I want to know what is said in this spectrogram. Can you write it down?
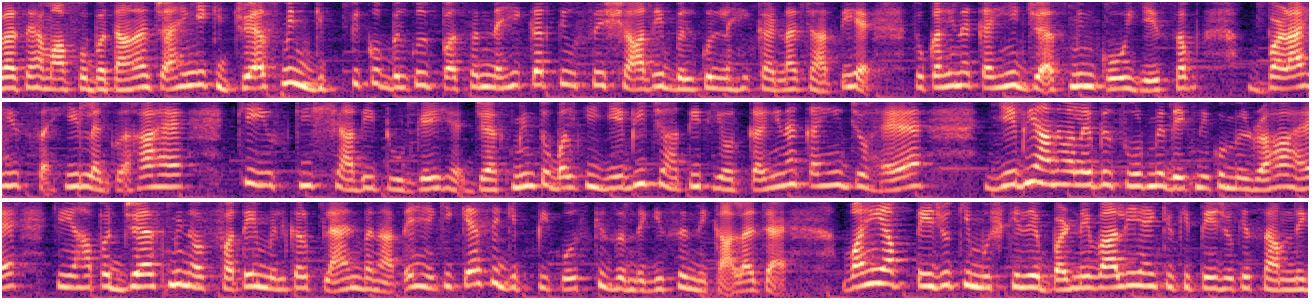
वैसे हम आपको बताना चाहेंगे कि जैस्मिन गिप्पी को बिल्कुल पसंद नहीं करती, उससे शादी बिल्कुल नहीं करना चाहती है। तो कहीं ना कहीं जैस्मिन को ये सब बड़ा ही सही लग रहा है कि उसकी शादी टूट गई है। जैस्मिन तो बल्कि ये भी चाहती थी और कहीं ना कहीं जो है, ये भी आने वाले एपिसोड में देखने को मिल रहा है कि यहाँ पर जैस्मिन और फतेह मिलकर प्लान बनाते हैं कि कैसे गिप्पी को उसकी ज़िंदगी से निकाला जाए। वहीं अब तेजो की मुश्किलें बढ़ने वाली हैं, क्योंकि तेजो के सामने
